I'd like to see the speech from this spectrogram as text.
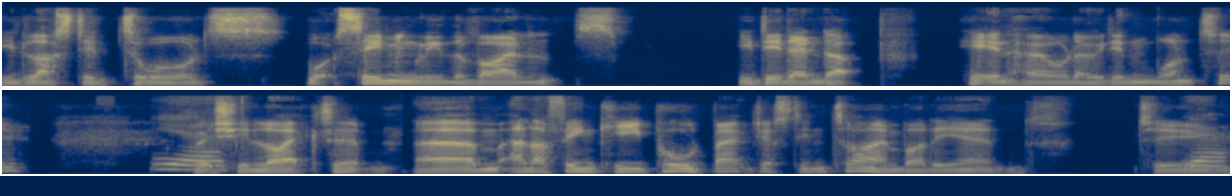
He lusted towards what seemingly the violence. He did end up hitting her, although he didn't want to, Yeah, but she liked it. Um, and I think he pulled back just in time by the end to Yeah.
